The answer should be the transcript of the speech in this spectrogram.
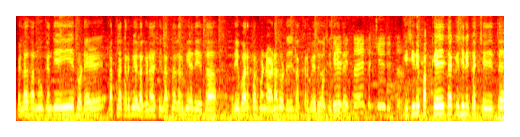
ਪਹਿਲਾਂ ਸਾਨੂੰ ਕਹਿੰਦੇ ਜੀ ਤੁਹਾਡੇ ਲੱਖ ਲੱਖ ਰੁਪਇਆ ਲੱਗਣਾ ਸੀ ਲੱਖ ਲੱਖ ਰੁਪਇਆ ਦੇਤਾ ਇਹਦੇ ਵਰਕ ਪਰਮਿਟ ਆਣਾ ਤੁਹਾਡੇ ਲੱਖ ਰੁਪਇਆ ਦਿਓ ਅਸੀਂ ਦੇ ਦਿੱਤੇ। ਦਿੱਤਾ ਹੈ ਕੱਚੇ ਦਿੱਤਾ? ਕਿਸੇ ਨੇ ਪੱਕੇ ਦਿੱਤਾ ਕਿਸੇ ਨੇ ਕੱਚੇ ਦਿੱਤਾ।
